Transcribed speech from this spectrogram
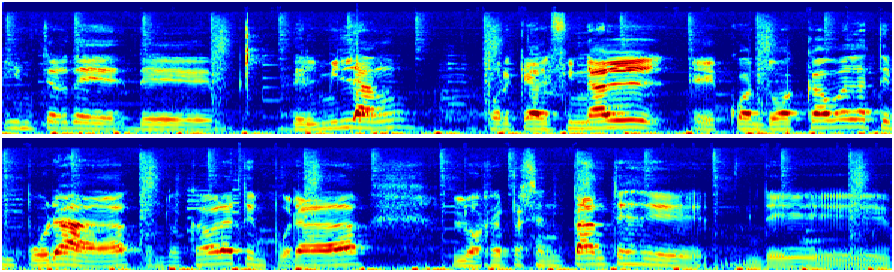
Inter de, de, del Milán, porque al final, eh, cuando acaba la temporada, cuando acaba la temporada, los representantes de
